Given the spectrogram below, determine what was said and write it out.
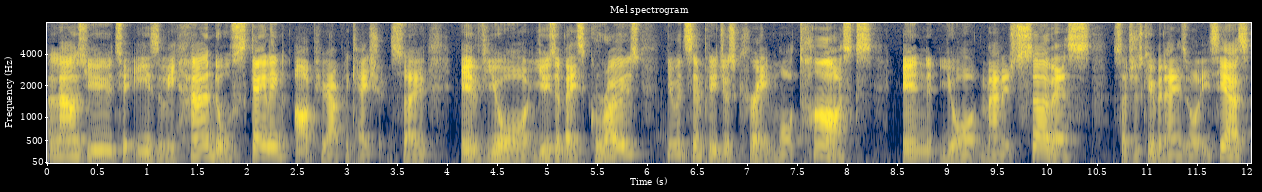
allows you to easily handle scaling up your application. So if your user base grows, you would simply just create more tasks in your managed service such as Kubernetes or ECS,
